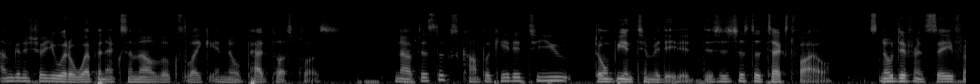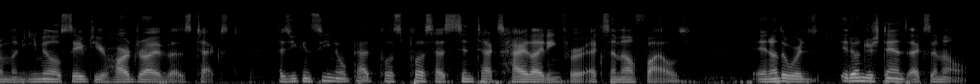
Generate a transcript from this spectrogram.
I'm gonna show you what a weapon XML looks like in Notepad++. Now if this looks complicated to you, don't be intimidated. This is just a text file. It's no different say from an email saved to your hard drive as text. As you can see Notepad++ has syntax highlighting for XML files. In other words, it understands XML.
